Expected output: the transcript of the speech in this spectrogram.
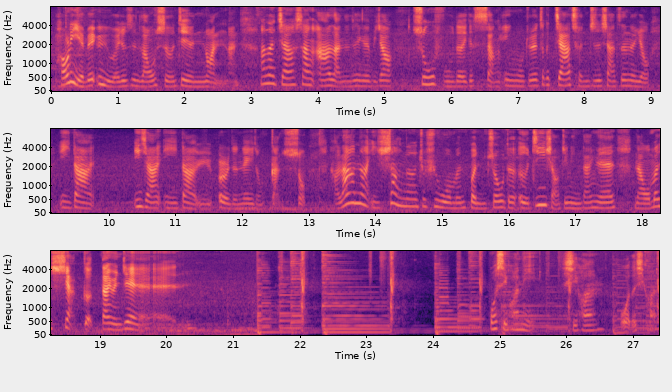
豪里也被誉为就是饶舌界的暖男。那再加上阿兰的这个比较舒服的一个嗓音，我觉得这个加成之下，真的有一大。一加一大于二的那一种感受。好啦，那以上呢就是我们本周的耳机小精灵单元。那我们下个单元见。我喜欢你，喜欢我的喜欢。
